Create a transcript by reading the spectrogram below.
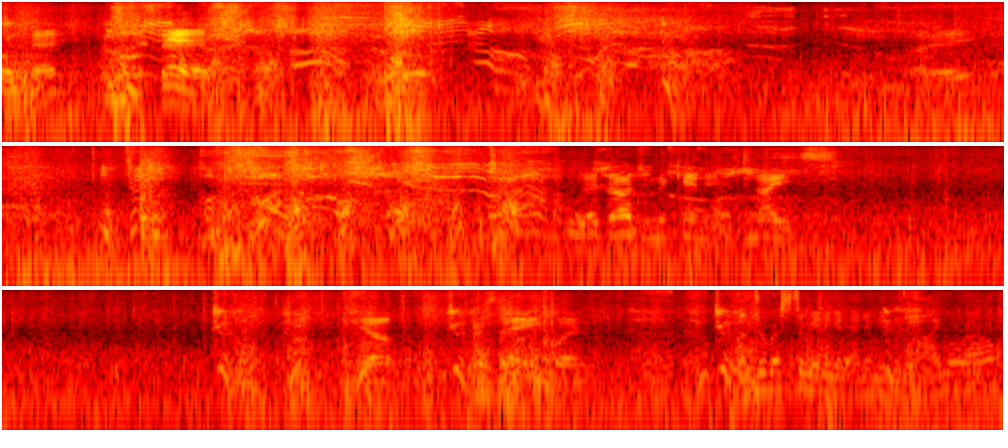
Okay. He's fast. Alright. Ooh, that dodging mechanic is nice. Yep. Press the A button. Underestimating an enemy with high morale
